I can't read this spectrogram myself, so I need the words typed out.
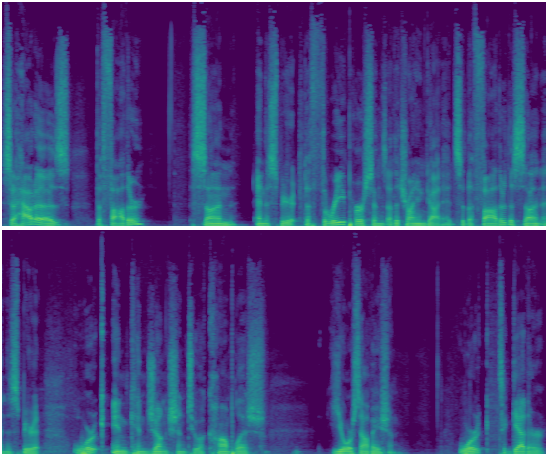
So how does the Father, the Son, and the Spirit, the three persons of the triune Godhead, so the Father, the Son, and the Spirit, work in conjunction to accomplish your salvation. Work together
